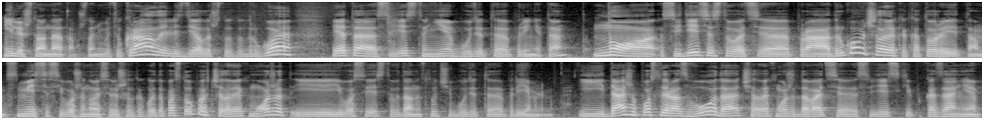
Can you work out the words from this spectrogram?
или что она там что-нибудь украла, или сделала что-то другое, это свидетельство не будет э, принято. Но свидетельствовать э, про другого человека, который там вместе с его женой совершил какой-то поступок, человек может, и его свидетельство в данном случае будет приемлемым. И даже после развода человек может давать свидетельские показания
